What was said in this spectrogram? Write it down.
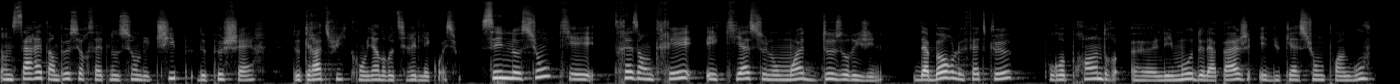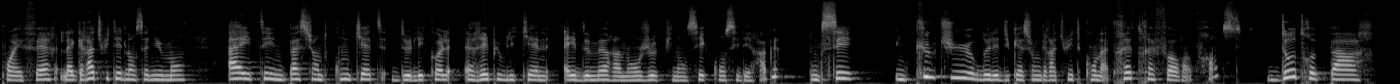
on s'arrête un peu sur cette notion de cheap, de peu cher, de gratuit qu'on vient de retirer de l'équation. C'est une notion qui est très ancrée et qui a selon moi deux origines. D'abord le fait que, pour reprendre euh, les mots de la page éducation.gouv.fr, la gratuité de l'enseignement a été une patiente conquête de l'école républicaine et demeure un enjeu financier considérable. Donc c'est une culture de l'éducation gratuite qu'on a très très fort en France. D'autre part,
